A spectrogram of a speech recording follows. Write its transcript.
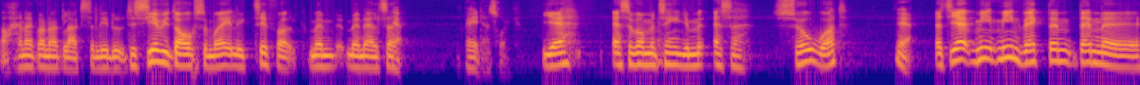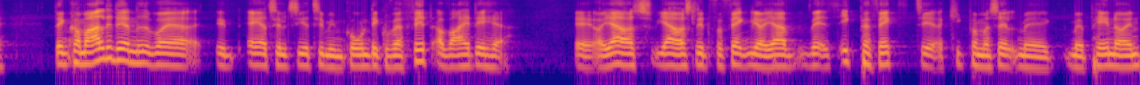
åh, han har godt nok lagt sig lidt ud. Det siger vi dog som regel ikke til folk, men, men altså... Ja, bag deres ryg. Ja, altså hvor man tænker, jamen altså, so what? Ja. Altså ja, min, min vægt, den, den, øh, den kommer aldrig derned, hvor jeg af og til siger til min kone, det kunne være fedt at veje det her. Øh, og jeg er, også, jeg er også lidt forfængelig, og jeg er ikke perfekt til at kigge på mig selv med, med pæne øjne.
